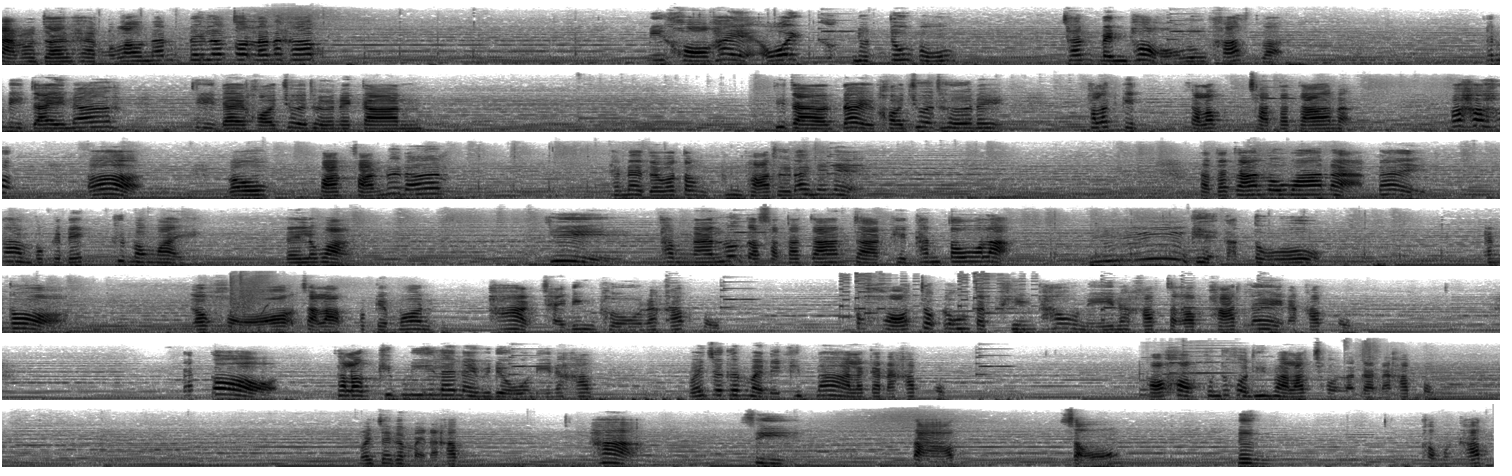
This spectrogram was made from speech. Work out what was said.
การบรรจแพงของเรานั้นได้เริ่มต้นแล้วนะครับ มีคอให้ โอ้ยหยุดจูบหนูฉันเป็นพ่อของลูคัสล่ะ ฉันดีใจนะ ที่ได้ขอช่วยเธอในการ ที่จะได้คอช่วยเธอในภารกิจสำหรับศาสตราจารย์อะเออเราฝากฝังด้วยนะ ฉันแน่ใจว่าต้องพึ่งพาเธอได้แน่ๆศาสตราจารย์โลวานอะ ได้สร้างโปเกเด็กขึ้นมาใหม่ ในระหว่างที่ ทำงานร่วมกับศาสตราจารย์จากเขตคันโตล่ะ อืมเขตคันโต งั้นก็เราขอสลับโปเกมอนภาคชายดิ้งเพลนะครับผม ก็ขอจบลงแต่เพียงเท่านี้นะครับสำหรับพาร์ทแรกนะครับผม แล้วก็สำหรับคลิปนี้และในวิดีโอนี้นะครับ ไว้เจอกันใหม่ในคลิปหน้าแล้วกันนะครับผม ขอขอบคุณทุกคนที่มารับชมแล้วกันนะครับผม ไว้เจอกันใหม่นะครับ ห้าสี่สามสองหนึ่งขอบคุณครับ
